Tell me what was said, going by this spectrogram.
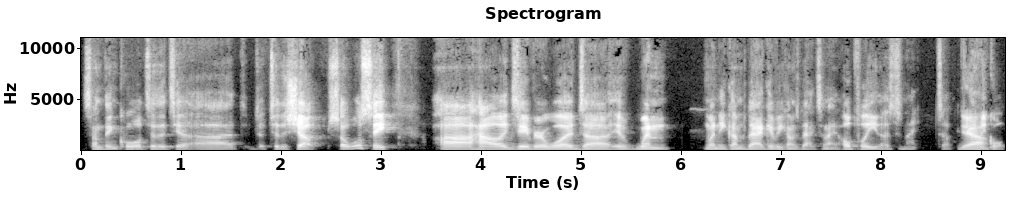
something cool to the t- uh, to the show. So we'll see uh, how Xavier Woods uh, if, when when he comes back if he comes back tonight. Hopefully he does tonight. So yeah, cool.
